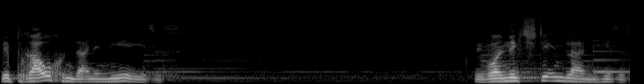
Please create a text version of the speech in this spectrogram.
Wir brauchen deine Nähe, Jesus. Wir wollen nicht stehen bleiben, Jesus.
